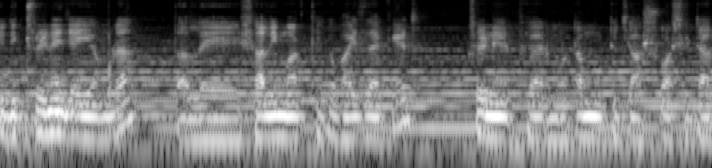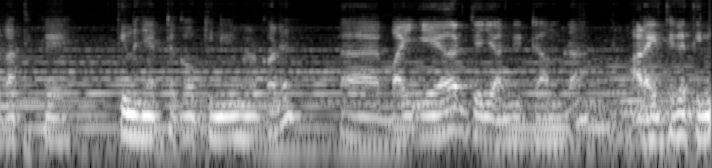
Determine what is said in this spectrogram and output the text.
যদি ট্রেনে যাই আমরা তাহলে শালিমার থেকে ভাইজ্যাকের ট্রেনের ফেয়ার মোটামুটি চারশো আশি টাকা থেকে তিন হাজার টাকা অবধি নির্ভর করে। বাই এয়ার যে জার্নিটা আমরা, আড়াই থেকে তিন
